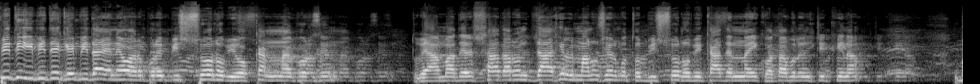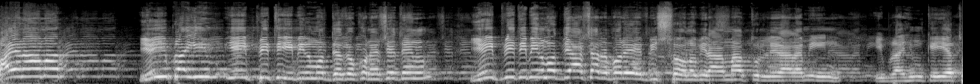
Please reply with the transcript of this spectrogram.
পৃথিবী থেকে বিদায় নেওয়ার পরে বিশ্ব নবীও কান্না করছেন। তবে আমাদের সাধারণ জাহিল মানুষের মতো বিশ্ব নবী কাঁদেন নাই, কথা বলেন ঠিক কিনা? বায়না আমার, এই ইব্রাহিম, এই পৃথিবীর মধ্যে যখন এসেছেন, এই পৃথিবীর মধ্যে আসার পরে বিশ্ব নবী রহমাতুল্লিল আলামিন ইব্রাহিমকে এত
